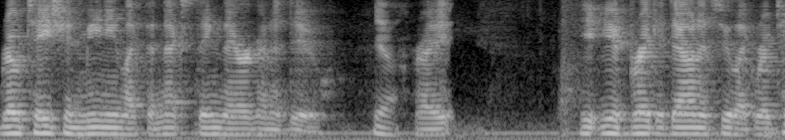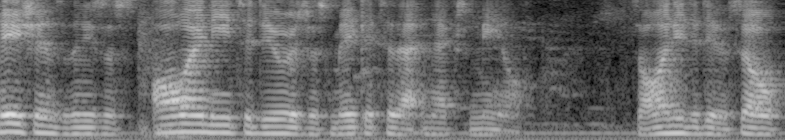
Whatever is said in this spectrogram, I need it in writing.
Rotation meaning like the next thing they were going to do. Yeah. Right? He, he'd break it down into like rotations, and then he's just, all I need to do is just make it to that next meal. That's all I need to do. So,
